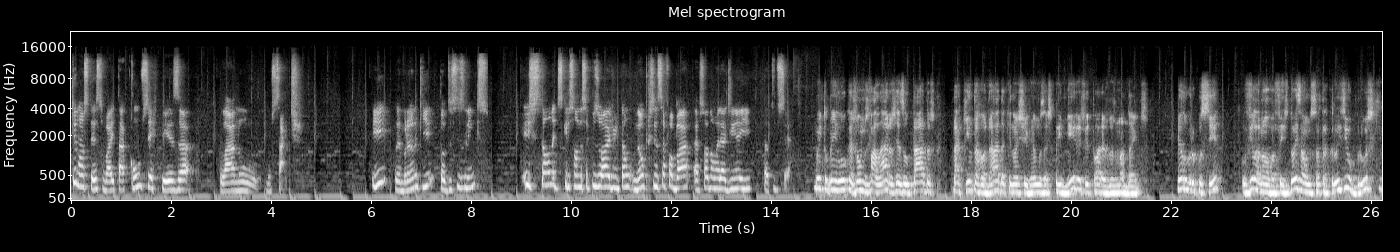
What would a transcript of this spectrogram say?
que o nosso texto vai estar com certeza lá no, no site. E lembrando que todos esses links estão na descrição desse episódio, então não precisa se afobar, é só dar uma olhadinha aí, tá tudo certo. Muito bem, Lucas, vamos falar os resultados da quinta rodada que nós tivemos as primeiras vitórias dos mandantes. Pelo grupo C, o Vila Nova fez 2 a 1 no Santa Cruz e o Brusque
